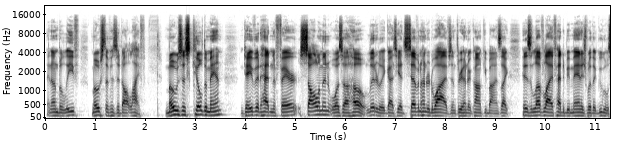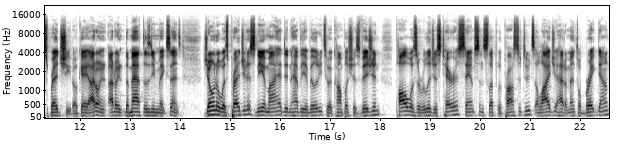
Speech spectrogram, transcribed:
and unbelief most of his adult life. Moses killed a man David had an affair. Solomon was a hoe. Literally, guys, he had 700 wives and 300 concubines. Like his love life had to be managed with a Google spreadsheet. Okay, I don't, I don't. The math doesn't even make sense. Jonah was prejudiced. Nehemiah didn't have the ability to accomplish his vision. Paul was a religious terrorist. Samson slept with prostitutes. Elijah had a mental breakdown.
